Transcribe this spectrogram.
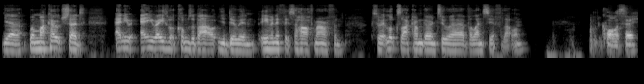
Yeah, well, my coach said any any race what comes about, you're doing, even if it's a half marathon. So it looks like I'm going to uh, Valencia for that one. quality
